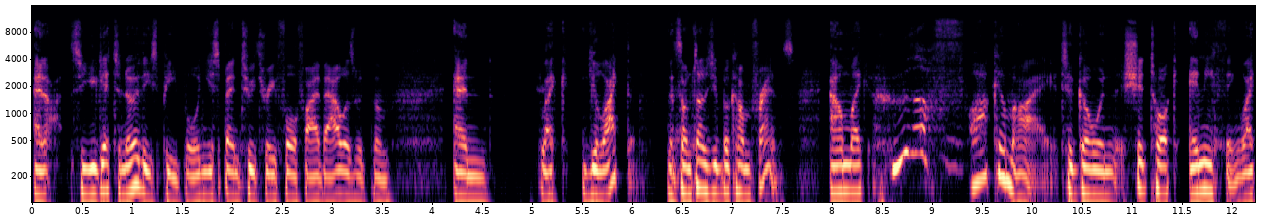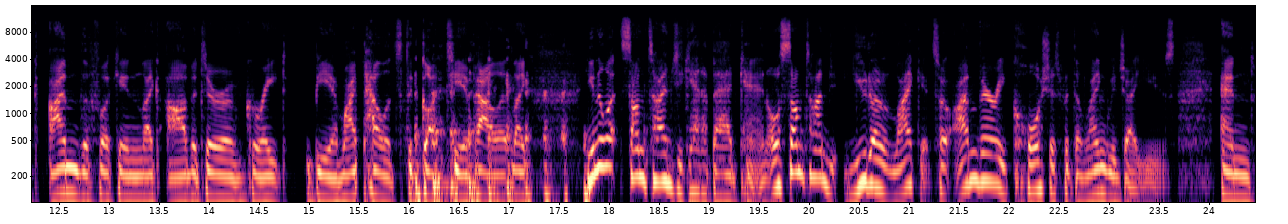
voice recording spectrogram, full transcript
And so you get to know these people and you spend two three four five hours with them and like you like them and sometimes you become friends. And I'm like, who the fuck am I to go and shit talk anything? Like I'm the fucking like arbiter of great beer. My palate's the god tier palate. Like, you know what? Sometimes you get a bad can, or sometimes you don't like it. So I'm very cautious with the language I use, and.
